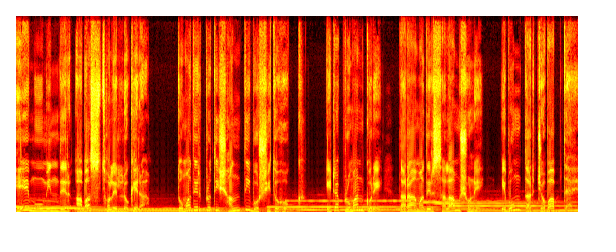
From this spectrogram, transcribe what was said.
হে মুমিনদের আবাসস্থলের লোকেরা, তোমাদের প্রতি শান্তি বর্ষিত হোক। এটা প্রমাণ করে তারা আমাদের সালাম শোনে এবং তার জবাব দেয়।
